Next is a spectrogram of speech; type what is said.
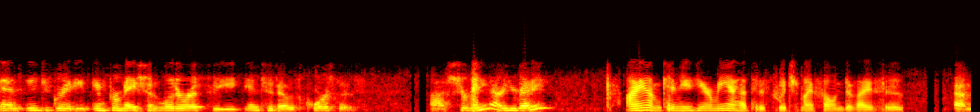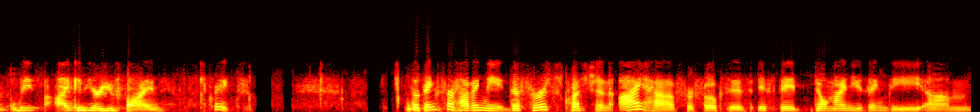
and integrating information literacy into those courses. Uh, Shireen, are you ready? I am. Can you hear me? I had to switch my phone devices. Um, we, I can hear you fine. Great. So thanks for having me. The first question I have for folks is if they don't mind using the um,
